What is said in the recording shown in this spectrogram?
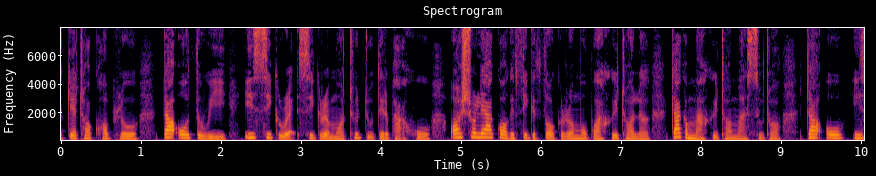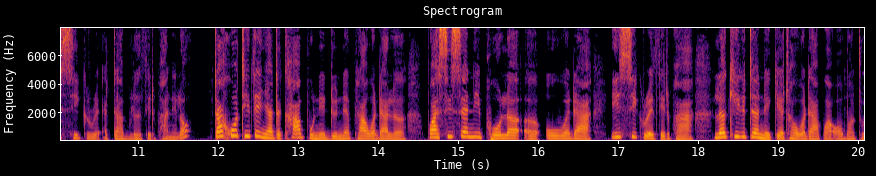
အကက်ထော့ခေါဖလိုတာအိုသဝီ e secret secret မထူတူတေဖာဟိုဩစတြေးလျကောကစီကသောကရမပွားခိထော်လတာကမခိထော်မဆူထော်တာအို e secret အတဘလတေဖာနေလော တာခိုတီတဲ့ညာတခါပူနေဒုနေဖလာဝဒါလပွာစီစနီဖိုလာအိုဝဒါ e secret တေဖာလခိကတနေကဲထော်ဝဒါပွာအောမတူ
